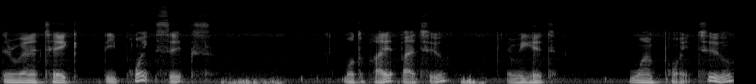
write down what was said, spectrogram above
Then we're going to take the 0.6, multiply it by 2, and we get 1.2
